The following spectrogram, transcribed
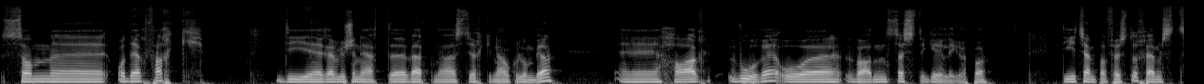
som, eh, og der FARC, de revolusjonerte væpna styrkene av Colombia, eh, har vært og var den største geriljagruppa. De kjempa først og fremst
